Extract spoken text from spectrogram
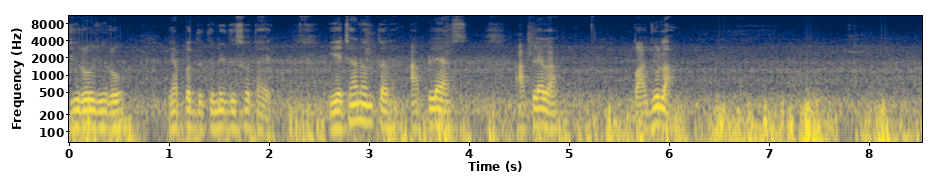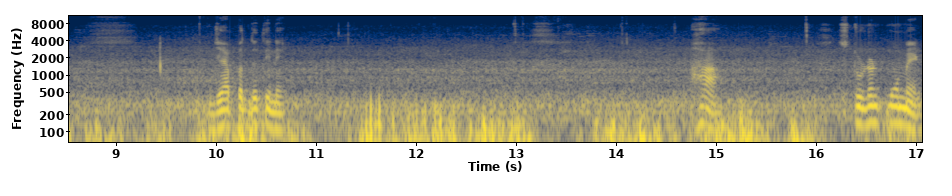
झिरो झिरो ह्या पद्धतीने दिसत आहेत. याच्यानंतर आपल्यास आपल्याला बाजूला ज्या पद्धतीने हा. स्टुडंट मुवमेंट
